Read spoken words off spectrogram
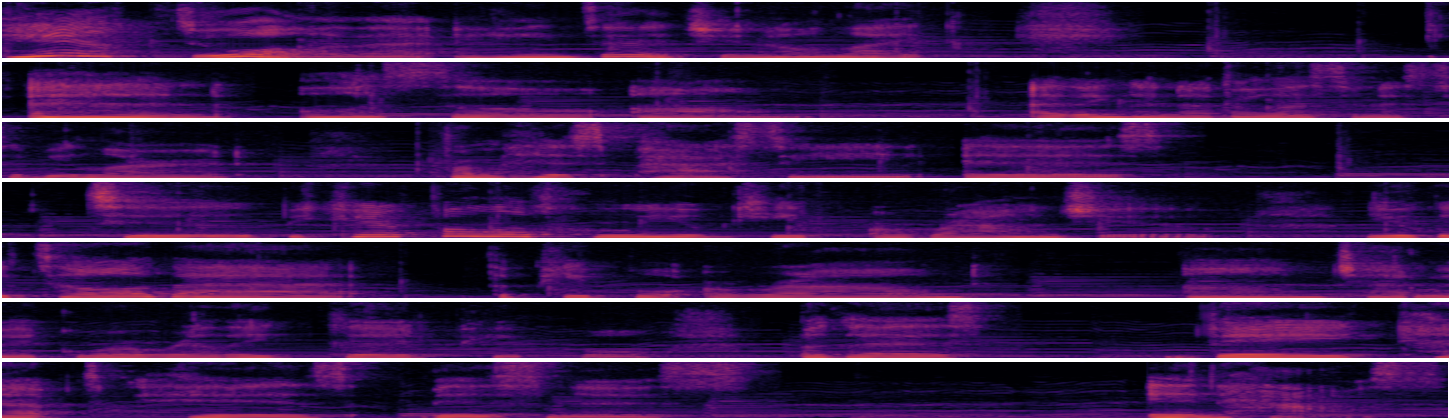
he didn't have to do all of that and he did, you know, like and also um I think another lesson is to be learned from his passing is to be careful of who you keep around you. You could tell that the people around um, Chadwick were really good people because they kept his business in house.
